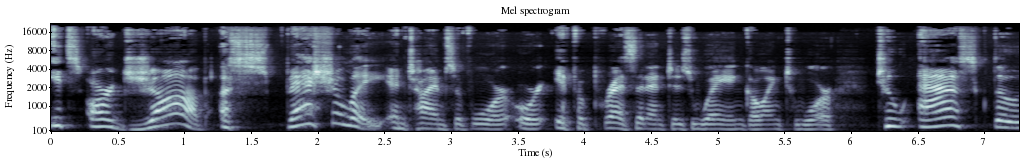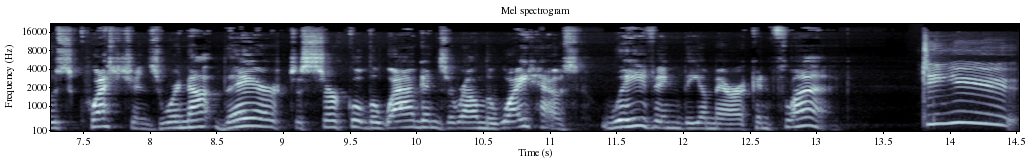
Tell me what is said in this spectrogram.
It's our job, especially in times of war or if a president is weighing going to war, to ask those questions. We're not there to circle the wagons around the White House waving the American flag. Do you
